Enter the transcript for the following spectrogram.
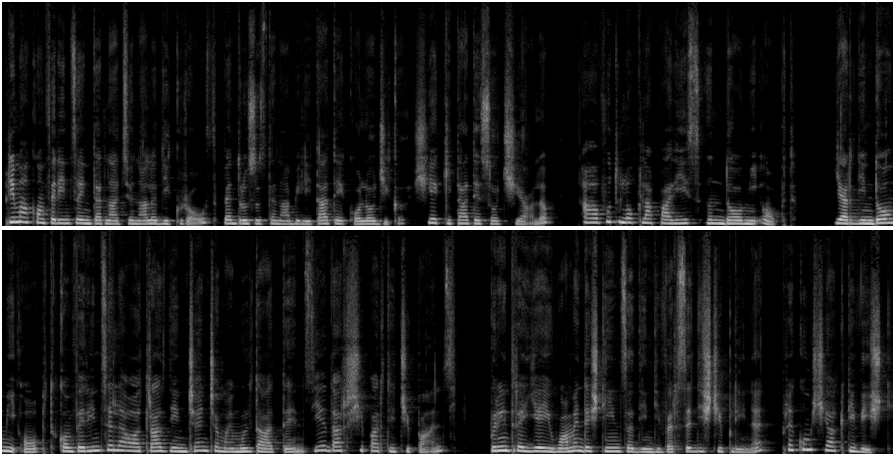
Prima conferință internațională de growth pentru sustenabilitate ecologică și echitate socială a avut loc la Paris în 2008 iar din 2008 conferințele au atras din ce în ce mai multă atenție, dar și participanți, printre ei oameni de știință din diverse discipline, precum și activiști.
